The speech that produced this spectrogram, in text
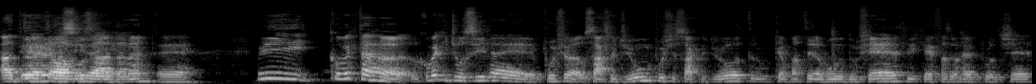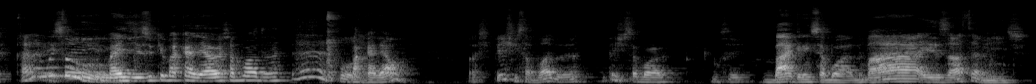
Ah, deu tem aquela assim, abusada, né? É. E como é que tá. Como é que John Cena é, puxa o saco de um, puxa o saco de outro, quer bater na bunda do chefe, quer fazer o rap pro outro chefe. Cara, é muito. Aí, mais liso que bacalhau e saboada, né? É, pô. Bacalhau? Acho que peixe ensaboado, né? Peixe saboada. Não sei. Bagre ensaboado. Bah, exatamente.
